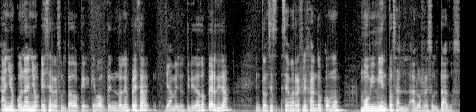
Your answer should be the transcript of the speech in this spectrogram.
año con año ese resultado que, va obteniendo la empresa, llámele utilidad o pérdida. Entonces se va reflejando como movimientos a los resultados.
